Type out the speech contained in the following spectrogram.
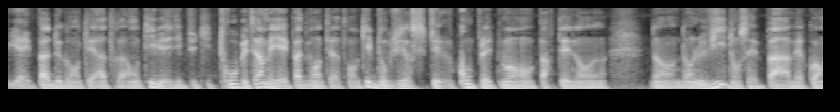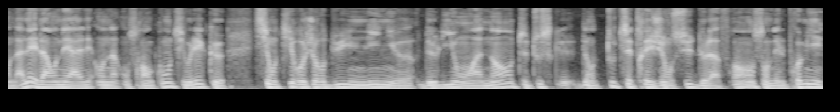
il n'y avait pas de grand théâtre à Antibes, il y avait des petites troupes, etc., mais il n'y avait pas de grand théâtre à Antibes. Donc, je veux dire, c'était complètement, on partait dans, dans, dans, le vide, on savait pas vers quoi on allait. Là, on est allé, on, on, se rend compte, si vous voulez, que si on tire aujourd'hui une ligne de Lyon à Nantes, tout ce que, dans toute cette région sud de la France, on est le premier.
